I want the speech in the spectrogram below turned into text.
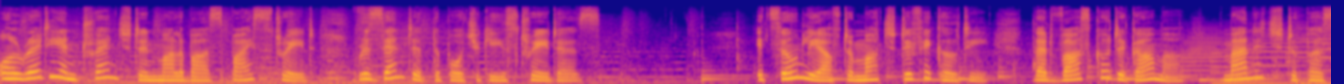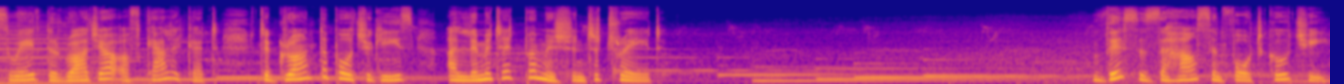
already entrenched in Malabar spice trade, resented the Portuguese traders. It's only after much difficulty that Vasco da Gama managed to persuade the Raja of Calicut to grant the Portuguese a limited permission to trade. This is the house in Fort Kochi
